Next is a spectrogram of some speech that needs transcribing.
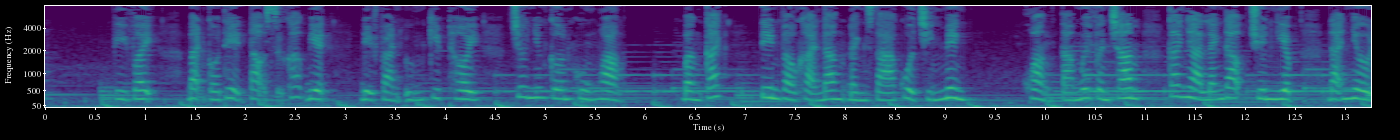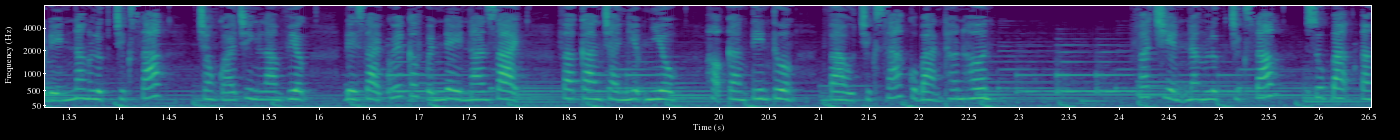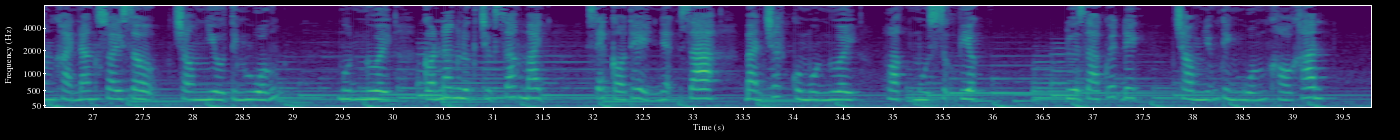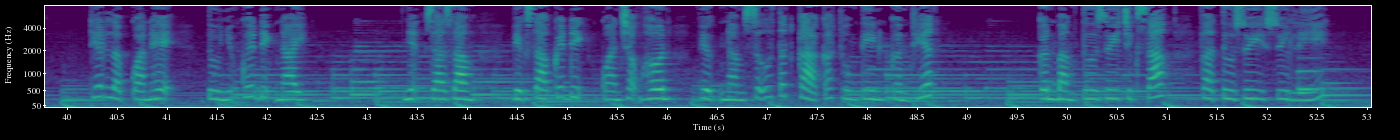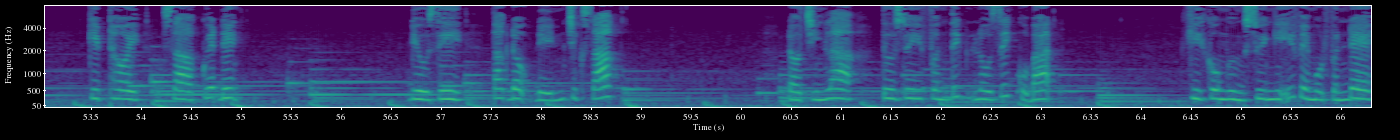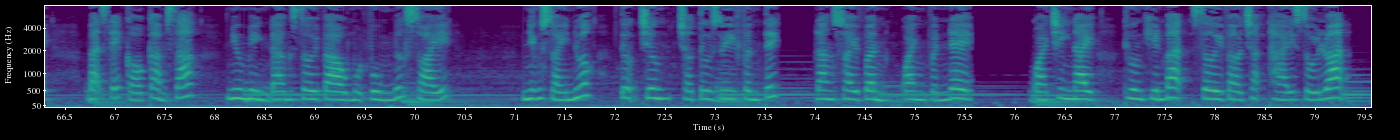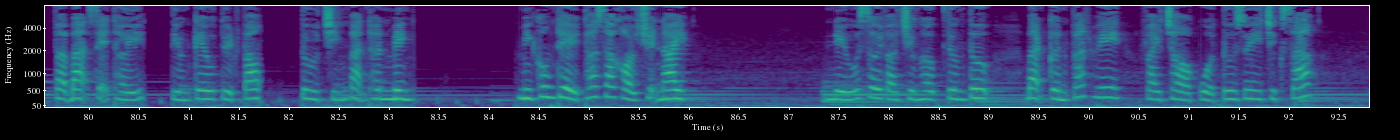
Vì vậy, bạn có thể tạo sự khác biệt để phản ứng kịp thời trước những cơn khủng hoảng bằng cách tin vào khả năng đánh giá của chính mình. Khoảng 80% các nhà lãnh đạo chuyên nghiệp đã nhờ đến năng lực trực giác trong quá trình làm việc để giải quyết các vấn đề nan giải và càng trải nghiệm nhiều, họ càng tin tưởng vào trực giác của bản thân hơn. Phát triển năng lực trực giác giúp bạn tăng khả năng xoay sở trong nhiều tình huống. Một người có năng lực trực giác mạnh sẽ có thể nhận ra bản chất của một người hoặc một sự việc, đưa ra quyết định trong những tình huống khó khăn, thiết lập quan hệ từ những quyết định này. Nhận ra rằng việc ra quyết định quan trọng hơn việc nắm giữ tất cả các thông tin cần thiết. Cân bằng tư duy trực giác và tư duy duy lý. Kịp thời ra quyết định. Điều gì tác động đến trực giác? Đó chính là tư duy phân tích logic của bạn. Khi không ngừng suy nghĩ về một vấn đề, bạn sẽ có cảm giác như mình đang rơi vào một vùng nước xoáy. Những xoáy nước tượng trưng cho tư duy phân tích đang xoay vần quanh vấn đề. Quá trình này thường khiến bạn rơi vào trạng thái rối loạn và bạn sẽ thấy tiếng kêu tuyệt vọng từ chính bản thân mình. Mình không thể thoát ra khỏi chuyện này. Nếu rơi vào trường hợp tương tự, bạn cần phát huy vai trò của tư duy trực giác.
